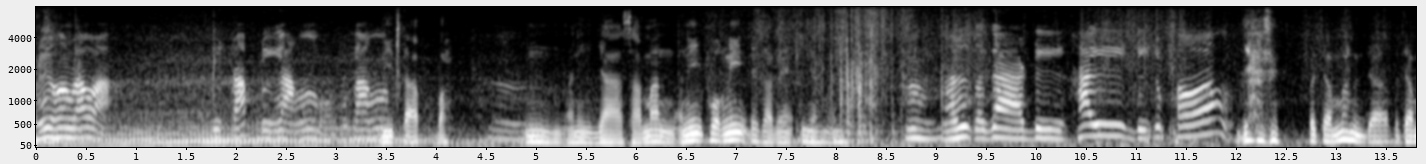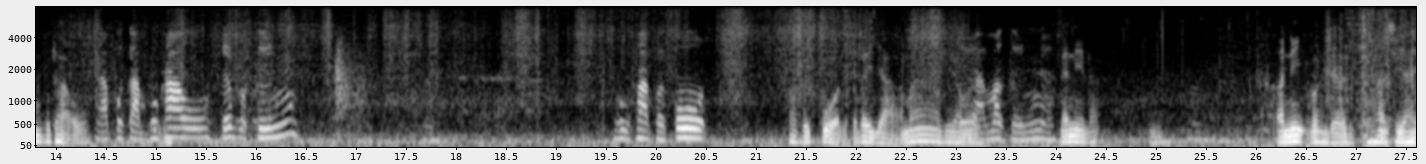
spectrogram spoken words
นี่ของเราอะดีรับดียังบอกยังดีตับบ่อืมอืมอันนี้ยาสามัญอันนี้พวกนี้ได้จ้ะแม่อีหยังอันนี้อืมอันนี้ก็ยาดีไข้ดีกระเพาะยาประจำมันยาประจำผู้เฒ่า ยาประกับผู้เฒ่าเก็บมากิน ลูกพาไปโกดพาไปกวดก็ได้ยามาพี่น้องเอาเอ้ยายมากินเนี่ยนั่นนี่ละอืมอันนี้เบิ่งเดี๋ยวทางสิให้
